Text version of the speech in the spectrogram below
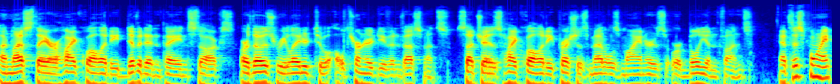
unless they are high quality dividend paying stocks or those related to alternative investments, such as high quality precious metals miners or bullion funds. At this point,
